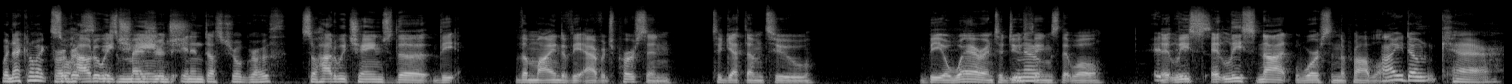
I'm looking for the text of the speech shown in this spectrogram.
When economic So progress how do we is measured in industrial growth, So how do we change the the the mind of the average person to get them to be aware and to do You know, things that will it- at least at least not worsen the problem? I don't care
